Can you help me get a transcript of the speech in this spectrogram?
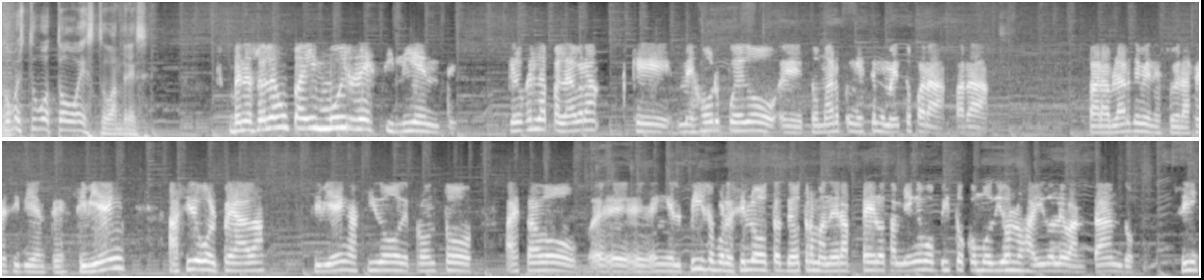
¿Cómo estuvo todo esto, Andrés? Venezuela es un país muy resiliente. Creo que es la palabra que mejor puedo eh, tomar en este momento para, para, para hablar de Venezuela, resiliente. Si bien ha sido golpeada, si bien ha sido de pronto, ha estado eh, en el piso, por decirlo de otra manera, pero también hemos visto cómo Dios los ha ido levantando. Sí,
